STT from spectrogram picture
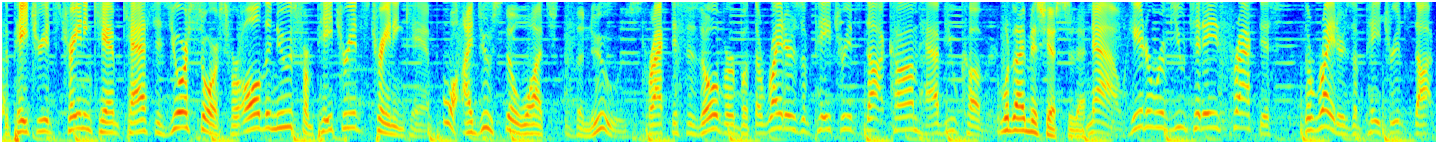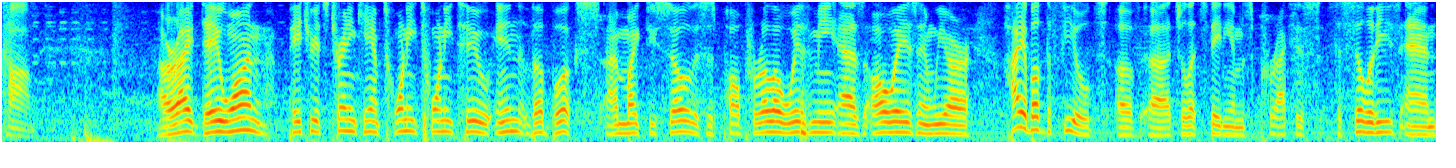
the Patriots Training Camp Cast is your source for all the news from Patriots Training Camp. Well, I do still watch the news. Practice is over, but the writers of Patriots.com have you covered. What did I miss yesterday? Now, here to review today's practice, the writers of Patriots.com. All right, day one, Patriots Training Camp 2022 in the books. I'm Mike Dussault. This is Paul Perillo with me as always, and we are high above the fields of uh, Gillette Stadium's practice facilities. And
